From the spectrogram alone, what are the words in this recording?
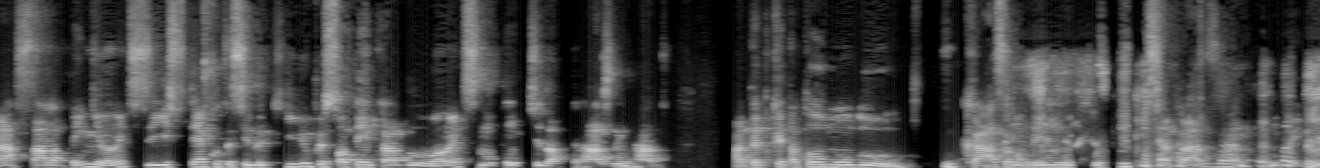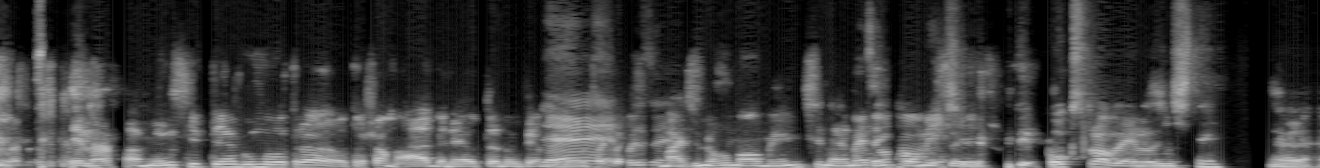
a sala bem antes, e isso tem acontecido aqui, o pessoal tem entrado antes, não tem tido atraso nem nada. Até porque tá todo mundo em casa, não tem muito que se atrasar, não tem nada. A menos que tenha alguma outra, outra chamada, né? Eu tô vendo é, outra coisa. É. Mas normalmente, né? Não Mas normalmente, poucos problemas a gente tem. É.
